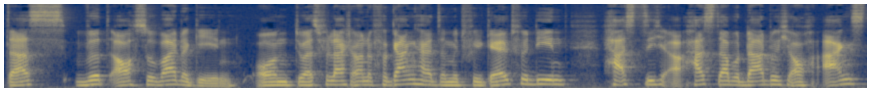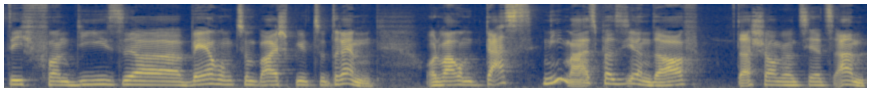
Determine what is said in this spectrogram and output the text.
das wird auch so weitergehen. Und du hast vielleicht auch eine Vergangenheit damit viel Geld verdient, hast, dich, hast aber dadurch auch Angst, dich von dieser Währung zum Beispiel zu trennen. Und warum das niemals passieren darf, das schauen wir uns jetzt an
